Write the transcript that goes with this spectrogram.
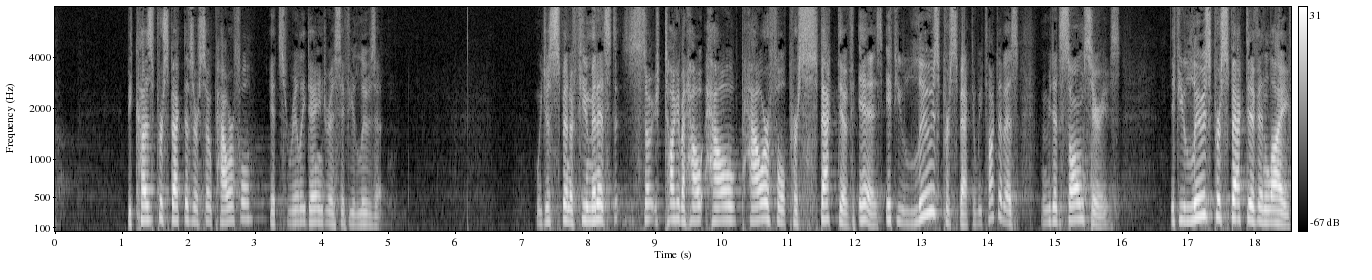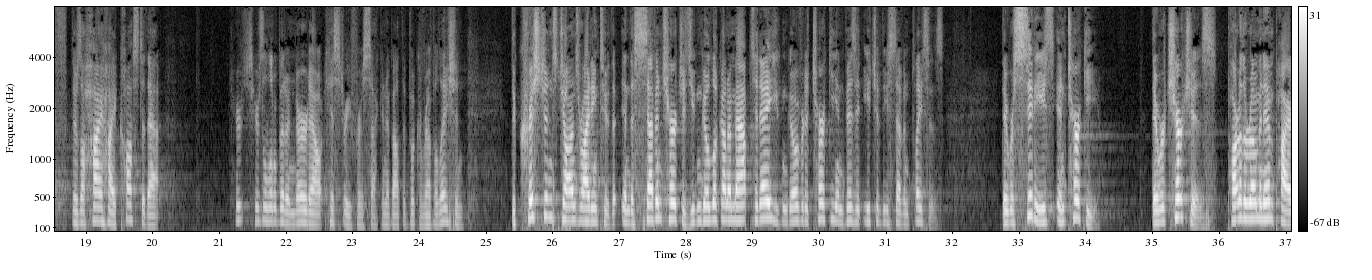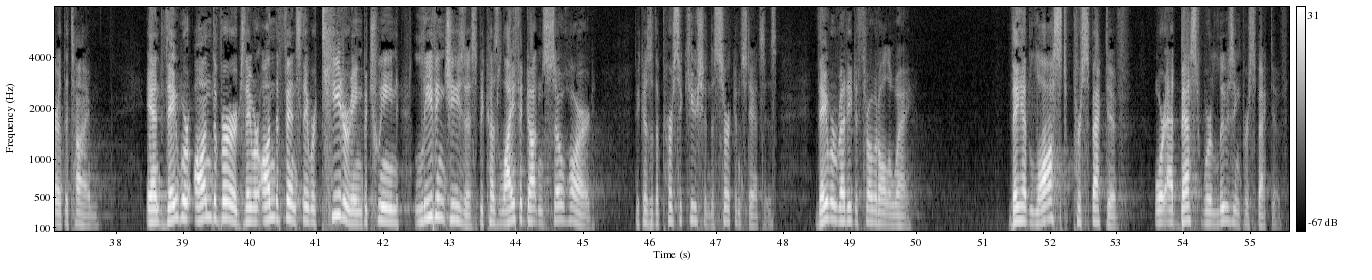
Because perspectives are so powerful, it's really dangerous if you lose it. We just spent a few minutes so, talking about how, how powerful perspective is. If you lose perspective, we talked about this when we did Psalm series. If you lose perspective in life, there's a high, high cost to that. here's, here's a little bit of nerd out history for a second about the book of Revelation. The Christians John's writing to the, in the seven churches, you can go look on a map today, you can go over to Turkey and visit each of these seven places. They were cities in Turkey, they were churches, part of the Roman Empire at the time. And they were on the verge, they were on the fence, they were teetering between leaving Jesus because life had gotten so hard because of the persecution, the circumstances. They were ready to throw it all away. They had lost perspective, or at best we're losing perspective.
